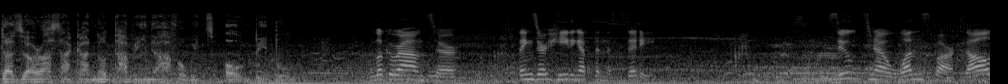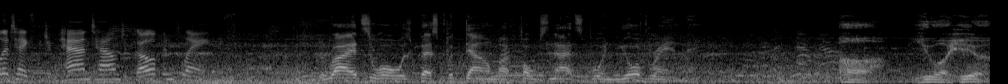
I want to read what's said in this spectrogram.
Does Arasaka not have enough of its own people? Look around, sir. Things are heating up in the city. Suits know one spark is all it takes for Japantown to go up in flames. The riots are always best put down by folks not supporting your brand name. Ah, you are here.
